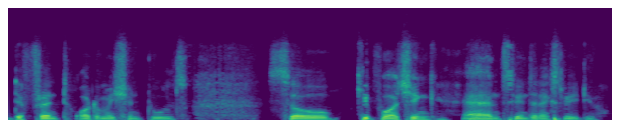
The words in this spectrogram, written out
different automation tools. So keep watching and see you in the next video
